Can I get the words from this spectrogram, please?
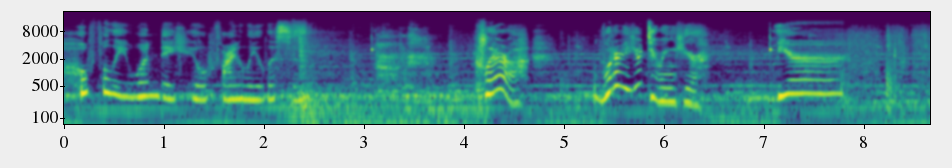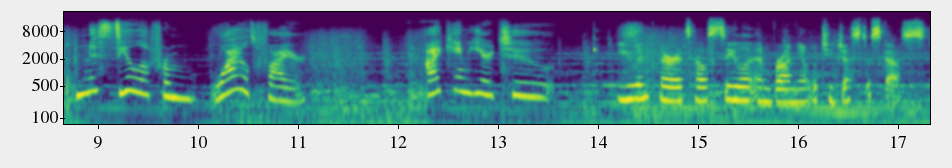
Hopefully, one day he'll finally listen. Clara, what are you doing here? You're. Miss Seele from Wildfire. I came here to. You and Clara tell Seele and Bronya what you just discussed.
